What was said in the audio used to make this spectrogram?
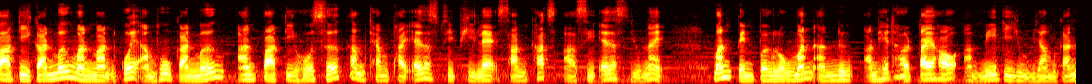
ปาร์ตีการเมืองมันๆกล้วยอ่ำผู้การเมือง อันปาร์ตีโฮเซอร์กำแถมไผ่ SSPP และซันคัต RCS อยู่ในมันเป็นเปิงลงมันอันหนึงอันเฮ็ดเฮาใต้เฮาอ่ำมีดีอยู่ยำกัน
